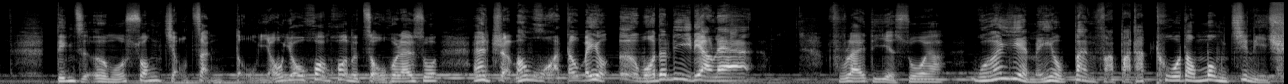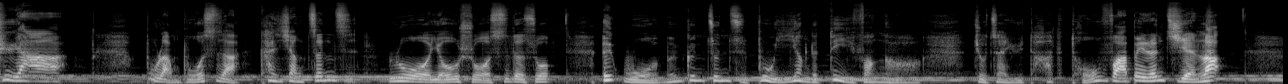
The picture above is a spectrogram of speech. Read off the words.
钉子恶魔双脚颤抖，摇摇晃晃的走回来，说：“哎，怎么我都没有恶魔的力量嘞？”弗莱迪也说：“呀，我也没有办法把他拖到梦境里去呀。”布朗博士啊，看向贞子，若有所思地说：“哎，我们跟贞子不一样的地方啊，就在于她的头发被人剪了。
